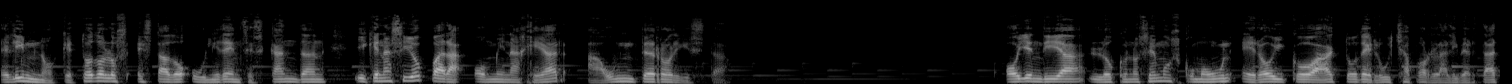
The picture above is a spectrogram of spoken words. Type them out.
El himno que todos los estadounidenses cantan y que nació para homenajear a un terrorista. Hoy en día lo conocemos como un heroico acto de lucha por la libertad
